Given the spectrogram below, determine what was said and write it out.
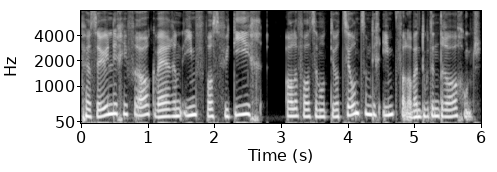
persönliche Frage. Wäre ein Impfpass für dich allenfalls eine Motivation, um dich impfen wenn du dann dran kommst?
